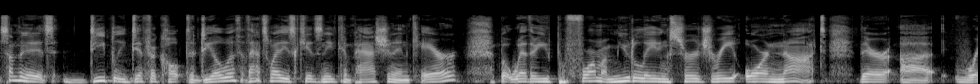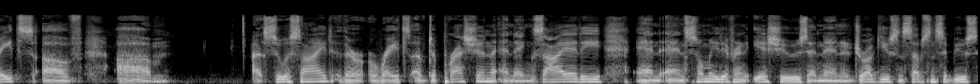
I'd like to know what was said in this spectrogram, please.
something that it's deeply difficult to deal with. That's why these kids need compassion and care. But whether you perform a mutilating surgery or not, their uh, rates of um, uh, suicide, their rates of depression and anxiety and, and so many different issues and, and drug use and substance abuse,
